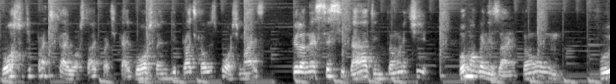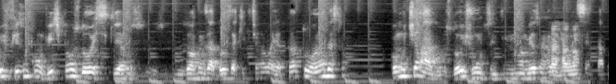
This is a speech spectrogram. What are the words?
gosto de praticar, eu gostava de praticar e gosto ainda de praticar o esporte, mas pela necessidade, então a gente. Vamos organizar. Então, fui fiz um convite para os dois, que eram os, os, os organizadores aqui que tinham na Bahia, tanto o Anderson como o Thiago, os dois juntos, em uma mesma reunião, uhum. sentados.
